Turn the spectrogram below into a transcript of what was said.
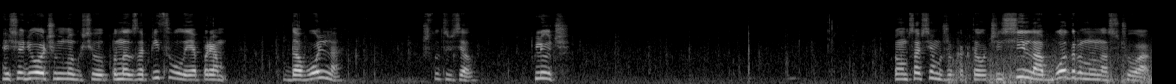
я сегодня очень много всего записывала. Я прям довольна. Что ты взял? Ключ. Он совсем уже как-то очень сильно ободран у нас, чувак.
